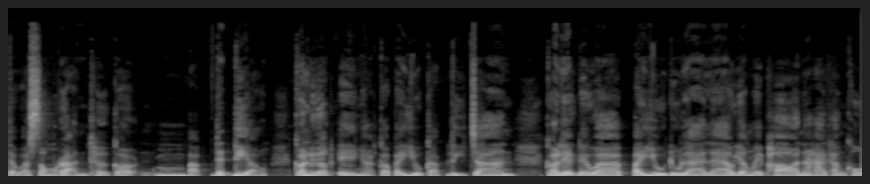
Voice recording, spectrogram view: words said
แต่ว่าซ่งหรันเธอก็แบบเด็ดเดี่ยว ก็เลือกเองอะ่ะก็ไปอยู่กับหลี่จ้าน ก็เรียกได้ว่าไปอยู่ดูแลแล้วยังไม่พอนะคะ ทั้งคู่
